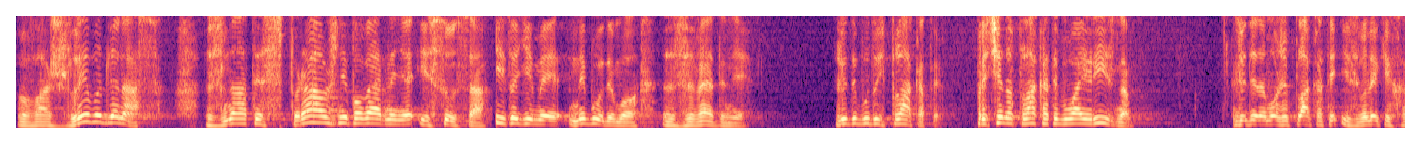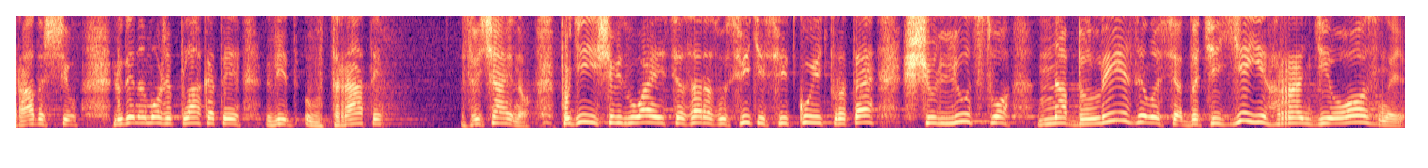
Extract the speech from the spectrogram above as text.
Важливо для нас знати справжнє повернення Ісуса, і тоді ми не будемо зведені. Люди будуть плакати. Причина плакати буває різна. Людина може плакати із великих радощів, людина може плакати від втрати. Звичайно, події, що відбуваються зараз у світі, свідкують про те, що людство наблизилося до тієї грандіозної,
